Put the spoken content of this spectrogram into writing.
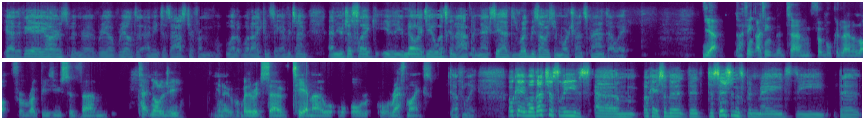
Yeah, the VAR has been a real, real. I mean, disaster from what what I can see every time, and you're just like you, you have no idea what's going to happen next. Yeah, rugby's always been more transparent that way. Yeah, I think I think that um, football could learn a lot from rugby's use of um, technology. You mm. know, whether it's uh, TMO or, or, or ref mics definitely. Okay, well that just leaves. Um, okay, so the the decision's been made. The the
